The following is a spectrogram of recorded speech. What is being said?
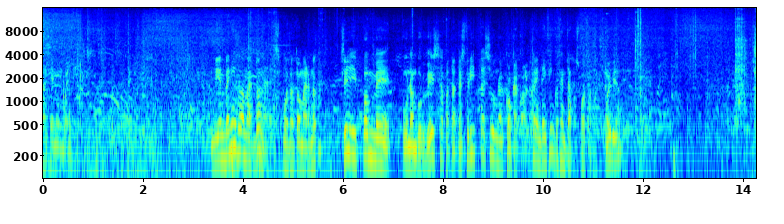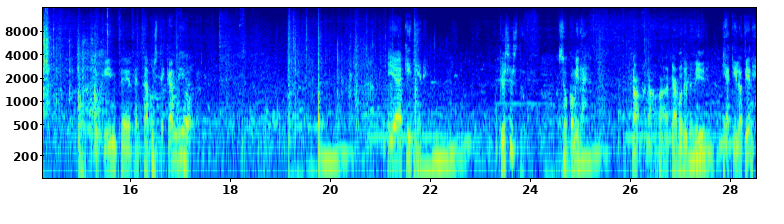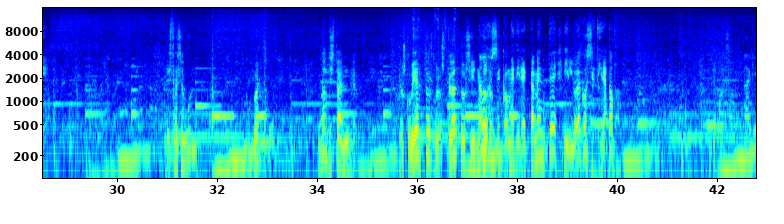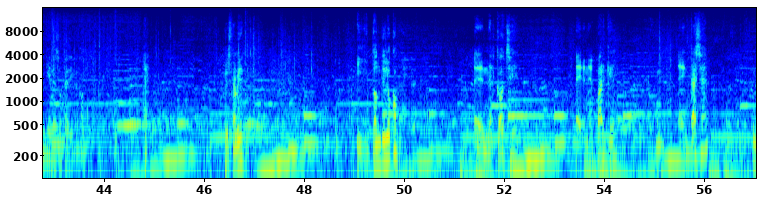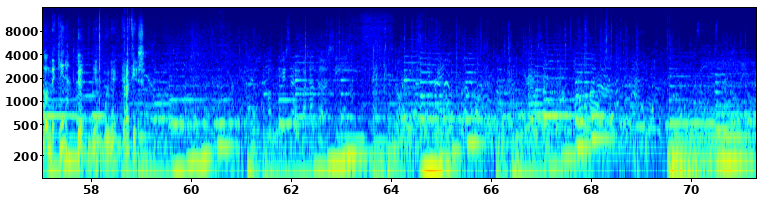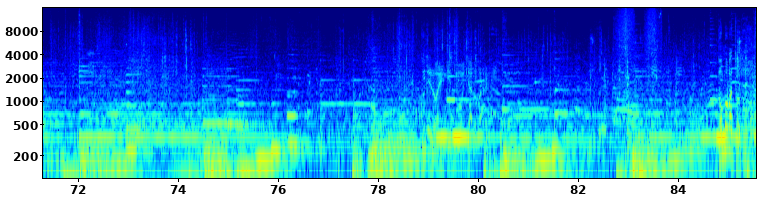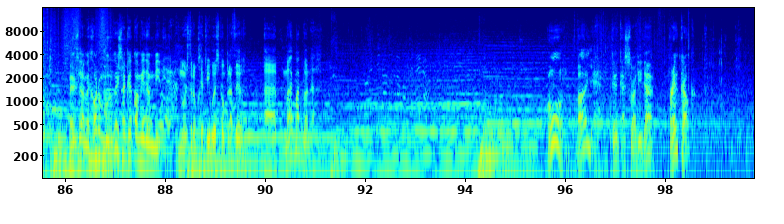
Pasen un buen día. Bienvenido a McDonald's. ¿Puedo tomar nota? Sí, ponme una hamburguesa, patatas fritas y una Coca-Cola. 35 centavos, por favor. Muy bien. 15 centavos de cambio. Y aquí tiene. ¿Qué es esto? Su comida. No, no, acabo de pedir. Y aquí lo tiene. ¿Estás seguro? Bueno, ¿dónde están eh, los cubiertos, los platos y No, todo? se come directamente y luego se tira todo. De acuerdo. Aquí tiene su pedido. ¿Está bien? ¿Y dónde lo come? En el coche, en el parque, en casa, donde quiera. Bien, bien, muy bien, gracias. ¿Cómo va todo? Es la mejor hamburguesa que he comido en mi vida. Nuestro objetivo es complacer a Mac McDonald. ¡Oh, vaya! ¡Qué casualidad! Ray Kroc.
